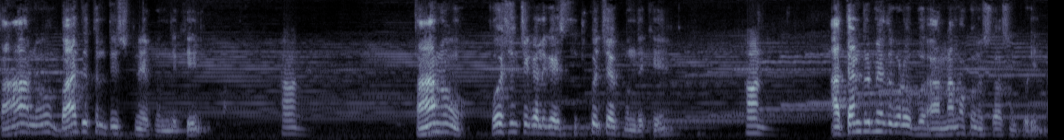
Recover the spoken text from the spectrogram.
తాను బాధ్యతలు తీసుకునే ముందుకి అవును. తాను పోషించగలిగే స్థితికి వచ్చే ముందుకి అవును. ఆ తండ్రి మీద కూడా ఆ నమ్మకం విశ్వాసం పోయింది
